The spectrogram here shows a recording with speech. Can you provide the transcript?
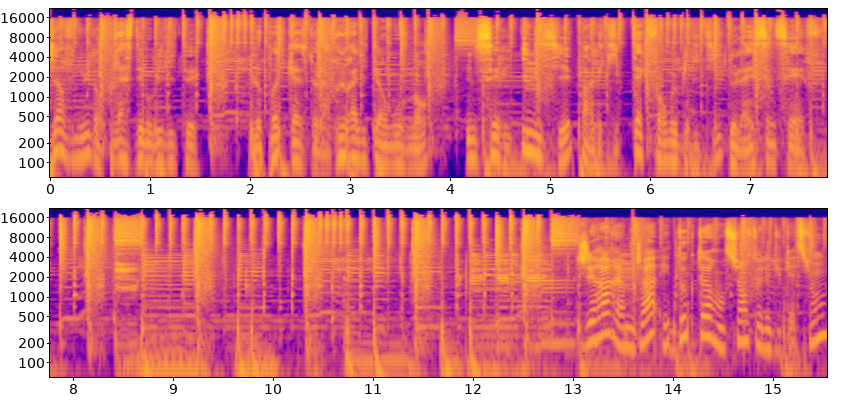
Bienvenue dans Place des Mobilités, le podcast de la ruralité en mouvement, une série initiée par l'équipe Tech for Mobility de la SNCF. Gérard Ernja est docteur en sciences de l'éducation,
